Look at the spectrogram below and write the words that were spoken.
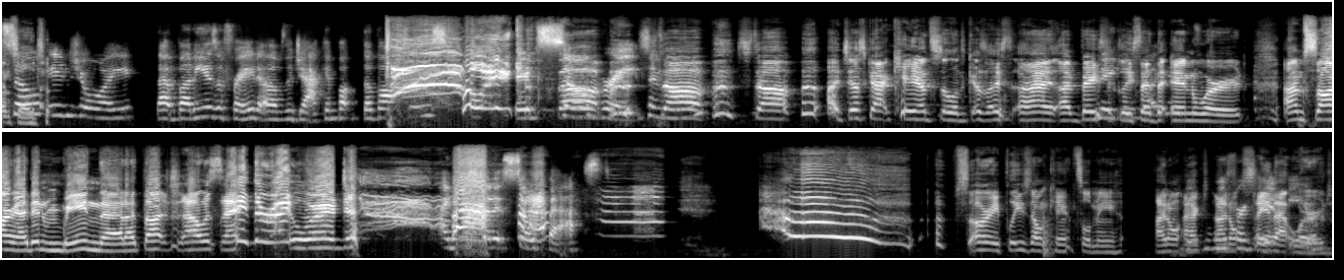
also canceled. enjoy that Buddy is afraid of the Jack bo- the boxes. Wait, It's so great to me. Stop! Stop! I just got canceled because I, I I basically Nikki said the N word. I'm sorry, I didn't mean that. I thought I was saying the right word. I just said it so fast. I'm sorry. Please don't cancel me. I don't act. I don't say that you. word.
